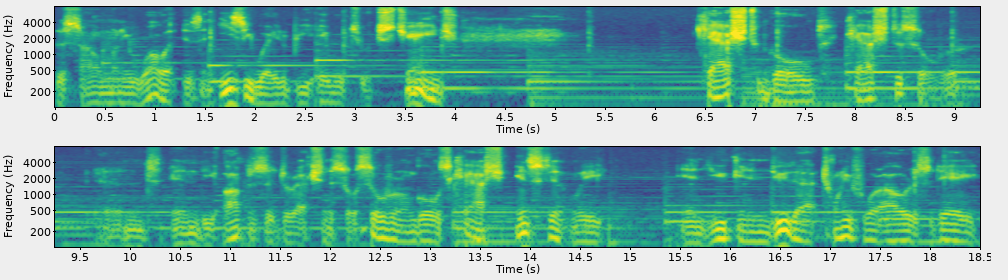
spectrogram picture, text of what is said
The Sound Money Wallet is an easy way to be able to exchange cash to gold, cash to silver, and in the opposite direction. So, silver and gold is cash instantly, and you can do that 24 hours a day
